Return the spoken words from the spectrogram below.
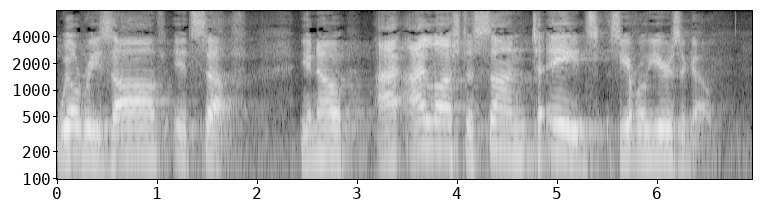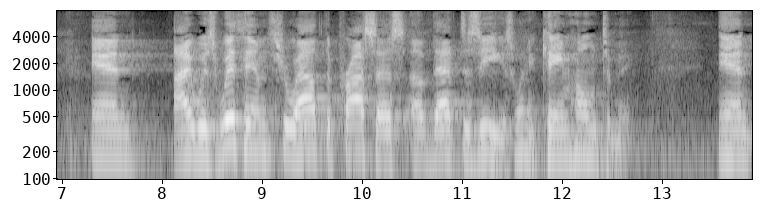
will resolve itself. You know, I, I lost a son to AIDS several years ago, and I was with him throughout the process of that disease when he came home to me. And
